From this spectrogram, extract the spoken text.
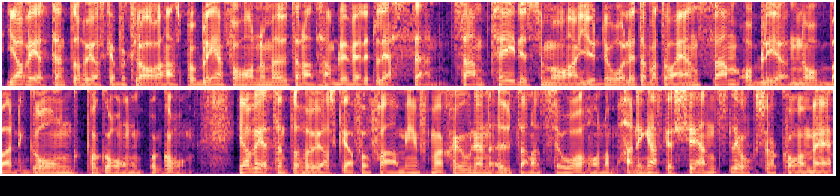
Jag vet inte hur jag ska förklara hans problem för honom utan att han blir väldigt ledsen. Samtidigt så mår han ju dåligt av att vara ensam och blir nobbad gång på gång på gång. Jag vet inte hur jag ska få fram informationen utan att såra honom. Han är ganska känslig också och kommer med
